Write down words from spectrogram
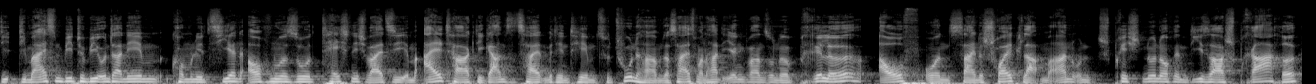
Die, die meisten B2B-Unternehmen kommunizieren auch nur so technisch, weil sie im Alltag die ganze Zeit mit den Themen zu tun haben. Das heißt, man hat irgendwann so eine Brille auf und seine Scheuklappen an und spricht nur noch in dieser Sprache,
